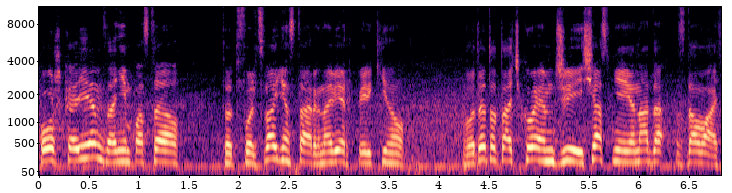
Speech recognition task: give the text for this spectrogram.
Porsche Cayenne, за ним поставил тот Volkswagen старый, наверх перекинул вот эту тачку MG. И сейчас мне ее надо сдавать.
